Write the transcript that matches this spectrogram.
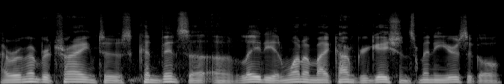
I remember trying to convince a, a, lady in one of my congregations many years ago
